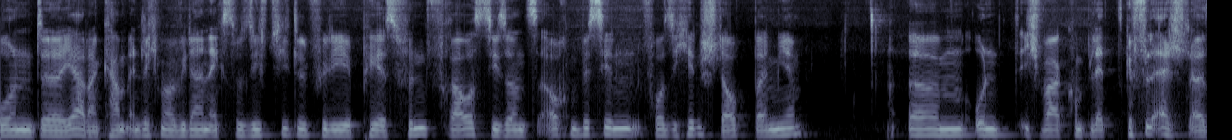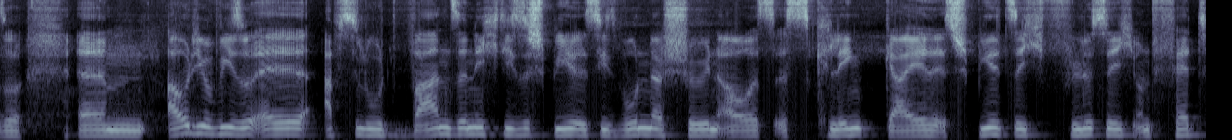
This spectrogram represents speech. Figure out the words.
Und äh, ja, dann kam endlich mal wieder ein Exklusivtitel für die PS5 raus, die sonst auch ein bisschen vor sich hin staubt bei mir. Ähm, und ich war komplett geflasht. Also ähm, audiovisuell absolut wahnsinnig, dieses Spiel. Es sieht wunderschön aus, es klingt geil, es spielt sich flüssig und fett.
